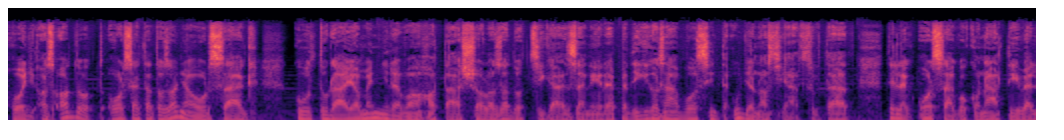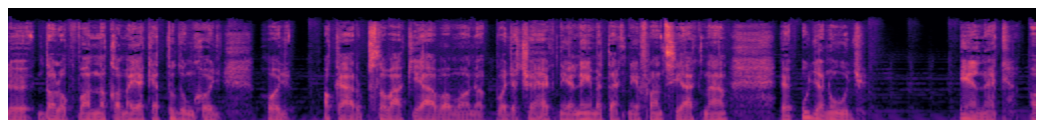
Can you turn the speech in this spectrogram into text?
hogy az adott ország, tehát az anyaország kultúrája mennyire van hatással az adott cigány zenére, pedig igazából szinte ugyanazt játszunk. Tehát tényleg országokon átívelő dalok vannak, amelyeket tudunk, hogy, hogy akár Szlovákiában van, vagy a cseheknél, németeknél, franciáknál, ugyanúgy élnek a,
